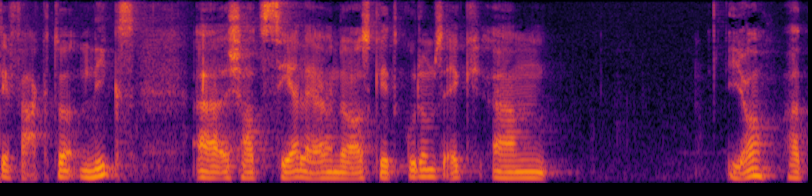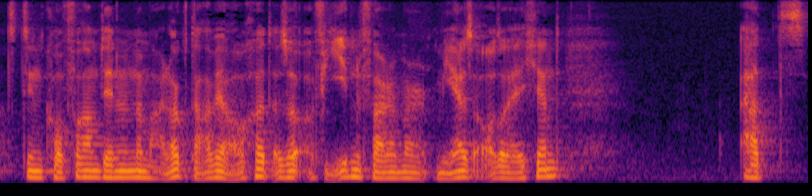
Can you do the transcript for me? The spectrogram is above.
de facto nichts, äh, schaut sehr leibend aus, geht gut ums Eck. Ähm, ja, hat den Kofferraum, den ein normaler Octavia auch hat, also auf jeden Fall einmal mehr als ausreichend. Hat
